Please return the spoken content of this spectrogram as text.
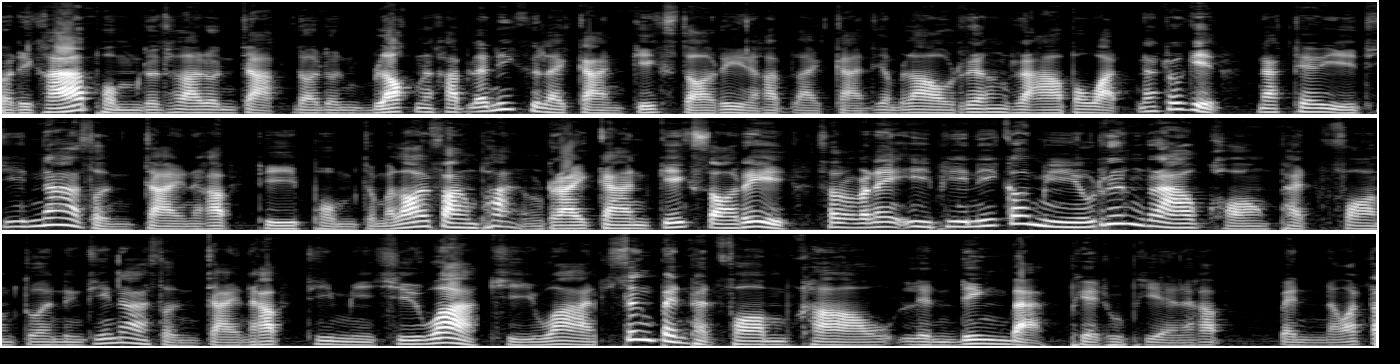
วัสดีครับ ผมดนทลาดนจากดนดนบล็อกนะครับ และนี่คือรายการ Geek Story นะครับ รายการที่จะมาเล่าเรื่องราวประวัตินักธุรกิจ นักเทคโนโลยีที่น่าสนใจนะครับ ที่ผมจะมาเล่าให้ฟังผ่านรายการ Geek Story สำหรับใน EP นี้ก็มีเรื่องราวของแพลตฟอร์มตัวหนึ่งที่น่าสนใจนะครับ ที่มีชื่อว่า Kiva ซึ่งเป็นแพลตฟอร์ม Crowd Lending แบบ Peer to Peer นะครับเป็นนวัต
